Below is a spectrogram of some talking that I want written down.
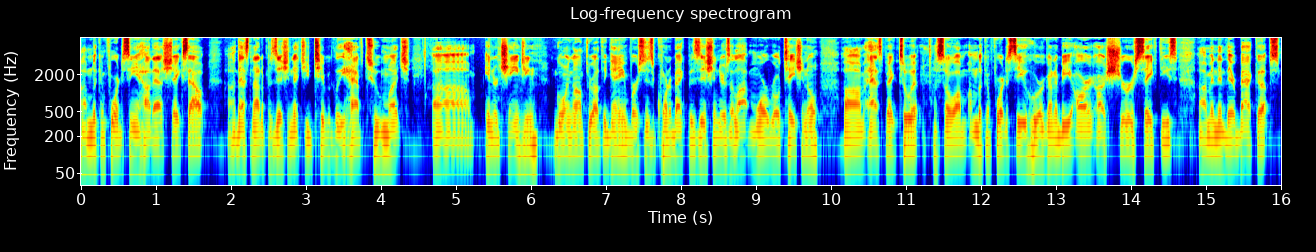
I'm looking forward to seeing how that shakes out. Uh, that's not a position that you typically have too much um, interchanging going on throughout the game versus a cornerback position. There's a lot more rotational um, aspect to it. So I'm, I'm looking forward to see who are going to be our, our sure safeties um, and then their backups.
